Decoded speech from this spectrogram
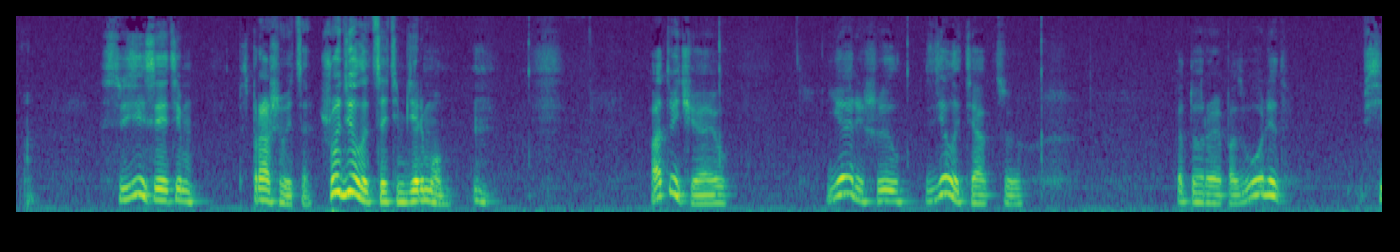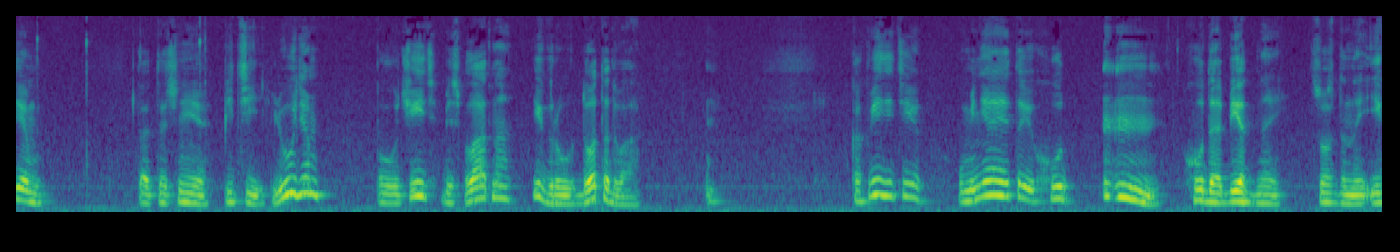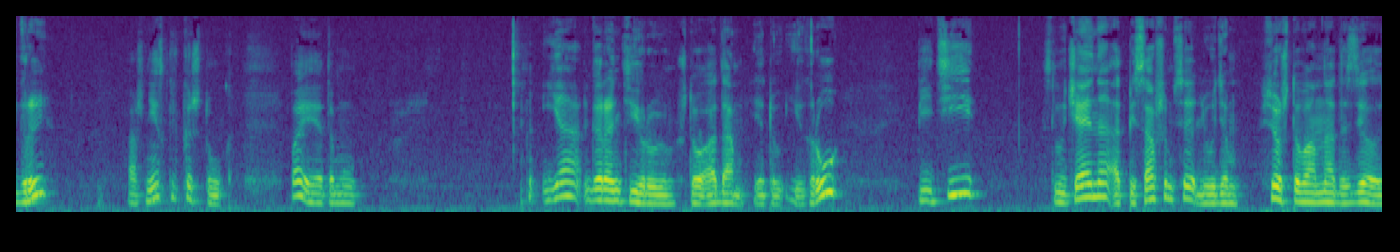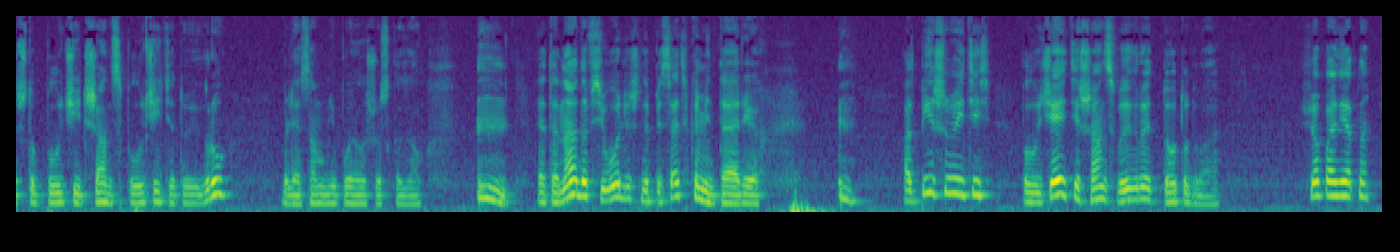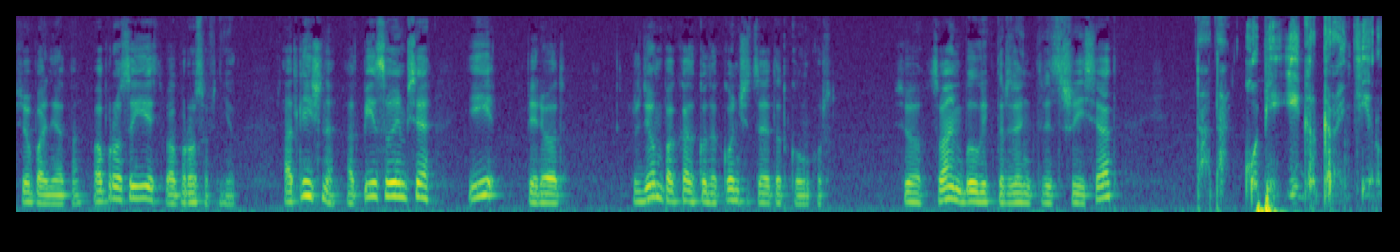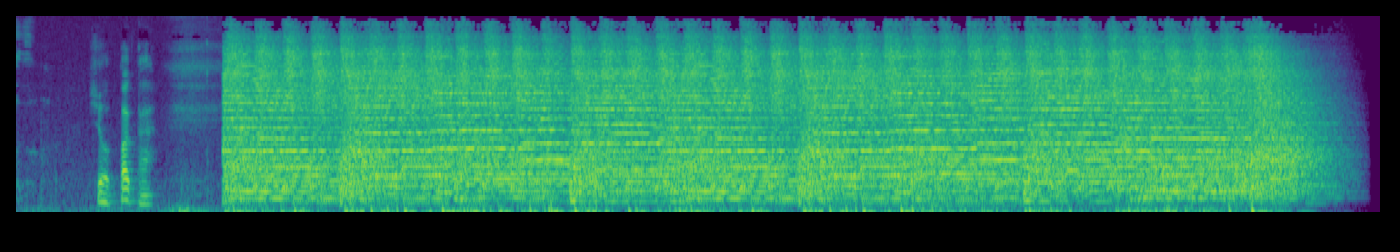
в связи с этим спрашивается, что делать с этим дерьмом? Отвечаю. Я решил сделать акцию, которая позволит всем, точнее пяти людям, получить бесплатно игру Dota 2. Как видите, у меня этой худ... худо-бедной созданной игры аж несколько штук. Поэтому я гарантирую, что отдам эту игру пяти случайно отписавшимся людям. Все, что вам надо сделать, чтобы получить шанс получить эту игру, бля, сам не понял, что сказал, это надо всего лишь написать в комментариях. Отписывайтесь, получаете шанс выиграть Тоту 2. Все понятно? Все понятно. Вопросы есть, вопросов нет. Отлично, отписываемся и вперед. Ждем, пока куда кончится этот конкурс. Все, с вами был Виктор Звяник 3060. Да-да, копии игр гарантирую. Все, пока.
